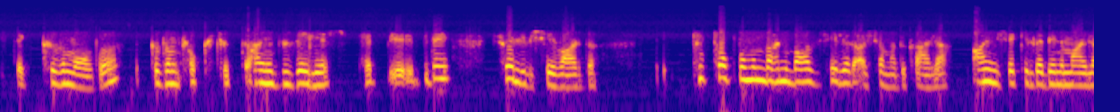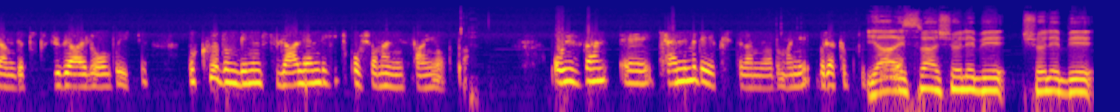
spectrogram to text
işte kızım oldu. Kızım çok küçüktü. Hani düzelir. Hep bir, bir de şöyle bir şey vardı. Türk toplumunda hani bazı şeyleri aşamadık hala. Aynı şekilde benim ailemde tutucu bir aile olduğu için bakıyordum benim sülalemde hiç boşanan insan yoktu. O yüzden e, kendimi de yakıştıramıyordum hani bırakıp gitmeyi. Ya Esra şöyle bir şöyle bir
